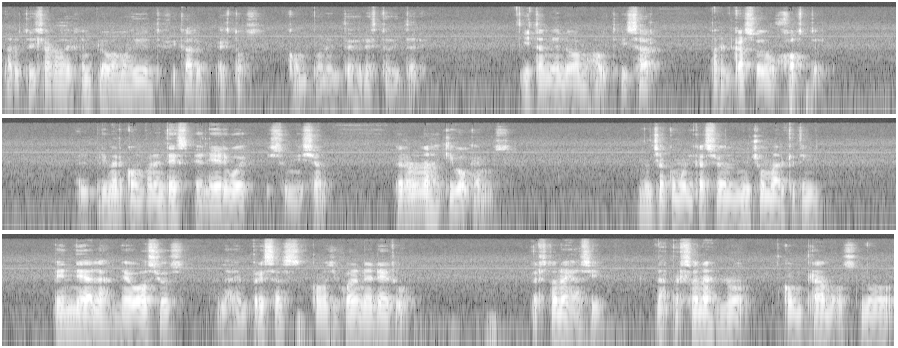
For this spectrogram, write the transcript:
para utilizarlos de ejemplo, vamos a identificar estos componentes del storytelling. Y también lo vamos a utilizar para el caso de un hostel. El primer componente es el héroe y su misión. Pero no nos equivoquemos. Mucha comunicación, mucho marketing vende a los negocios, a las empresas como si fueran el héroe. Pero esto no es así. Las personas no compramos, no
